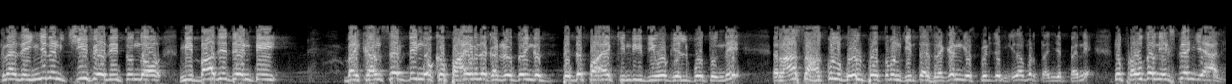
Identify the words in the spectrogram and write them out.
కానీ ఇంజనీరింగ్ చీఫ్ ఏదైతుందో మీ బాధ్యత ఏంటి? బై కన్సల్టింగ్ ఒక పాయ మీద కట్టడంతో ఇంకా పెద్ద పాయ కిందికి దిగువకి వెళ్ళిపోతుంది. రాష్ట్ర హక్కులు కోల్పోతామని ఇంత సెకండ్ ఎక్స్ప్లెయిన్ మీద పడుతుందని చెప్పాను నువ్వు ప్రభుత్వానికి ఎక్స్ప్లెయిన్ చేయాలి.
